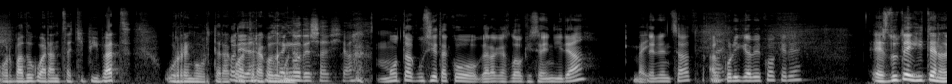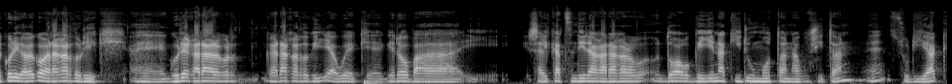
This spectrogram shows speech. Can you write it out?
Hor badugu arantza txipi bat urrengo urterako aterako duguna. Urrengo desafia. Mota guzietako garagardoak izain dira? Bai. Denentzat? Bai. Alkorik gabekoak ere? Ez dute egiten alkorik gabeko garagardorik. E, gure garagardo gile hauek, e, gero ba... Zailkatzen dira garagardo gehienak hiru mota nagusitan, eh? zuriak,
